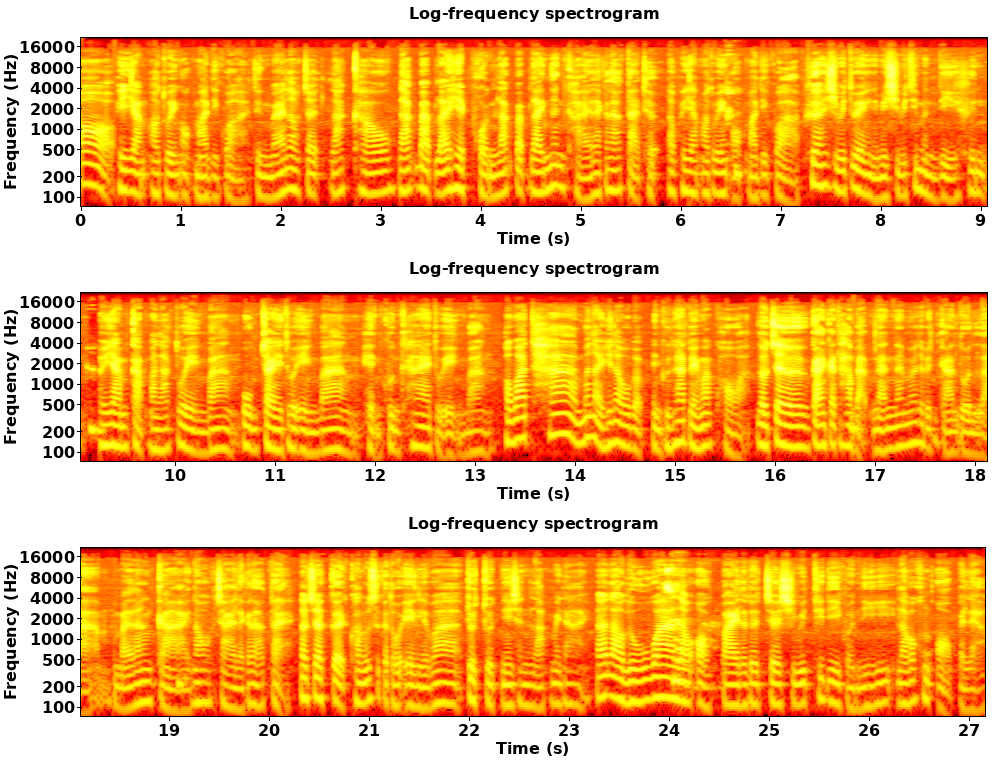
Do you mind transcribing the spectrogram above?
็พยายามเอาตัวเองออกมาดีกว่า ถึงแม้เราจะรักเขารักแบบไร้เหตุผลรักแบบไร้เงื่อนไขอะไรก็แล้วแต่เถอะเราพยายามเอาตัวเองออกมาดีกว่า เพื่อให้ชีวิตตัวเองเนี่ยมีชีวิตที่มันดีขึ้น พยายามกลับมารักตัวเองบ้างภูมิใจในตัวเองบ้าง เห็นคุณค่าในตัวเองบ้าง เพราะว่าถ้าเมื่อไหร่ที่เราแบบเห็นคุณค่าตัวเองมากพออะเราเจอการกระทำแบบนั้นนะไม่ว่าจะเป็นการลวนลามทำร้ายร่างกายนอกใจอะไรก็แล้วแต่ เราจะเกิดความรู้สึกกับตัวเองเลยว่าจุดจุดๆนี้ฉันรับไม่ได้ ถ้าเรารู้ว่าใช่เราออกไปเราจะเจอชีวิตที่ดีกว่านี้ เราก็คงออกไปแล้ว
